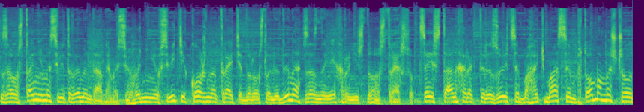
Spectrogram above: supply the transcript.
За останніми світовими даними, сьогодні у світі кожна третя доросла людина зазнає хронічного стресу. Цей стан характеризується багатьма симптомами, що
